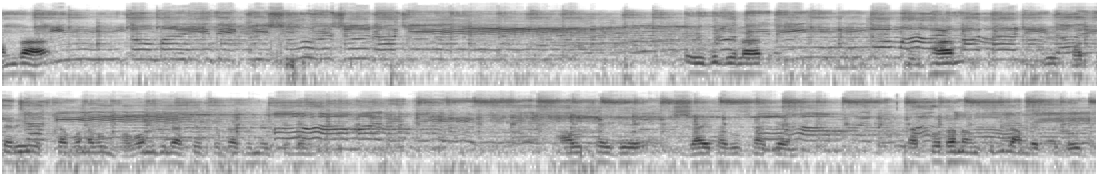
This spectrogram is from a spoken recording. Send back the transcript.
আমরা এই উপজেলার প্রধান যে সরকারি স্থাপনা এবং ভবনগুলি আছে প্রশাসনিক আউটসাইডে যাই থাকুক থাকেন তার প্রধান অংশগুলো আমরা একটু দেখব।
